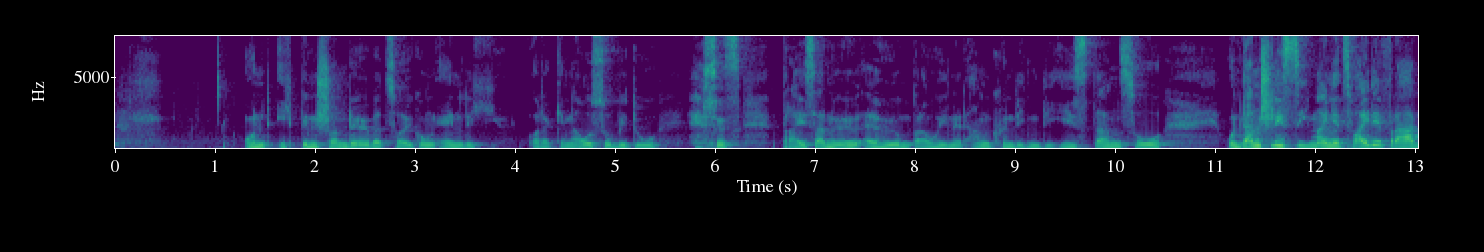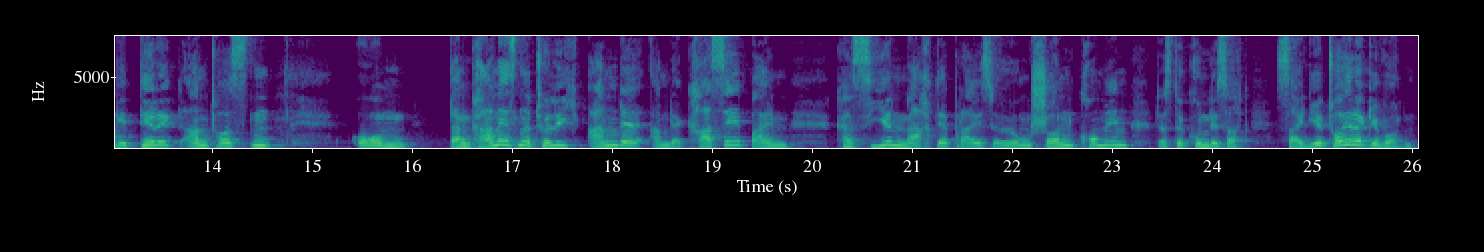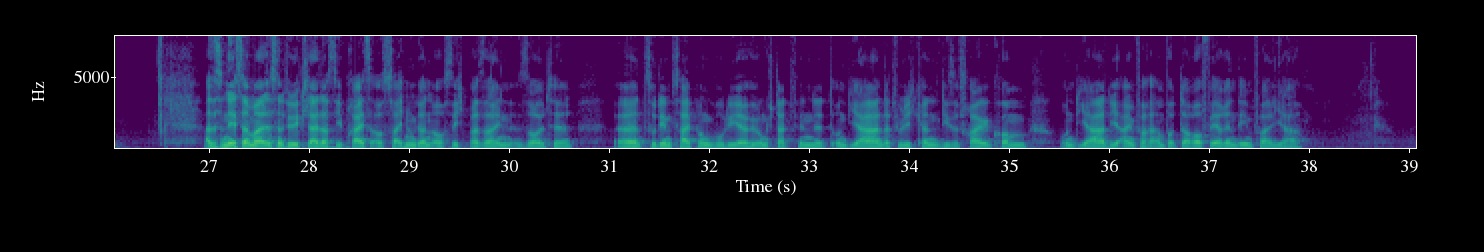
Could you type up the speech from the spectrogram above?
Und ich bin schon der Überzeugung, ähnlich oder genauso wie du, es ist Preiserhöhung brauche ich nicht ankündigen, die ist dann so. Und dann schließt sich meine zweite Frage direkt an, Thorsten. Um, dann kann es natürlich an der, an der Kasse beim Kassieren nach der Preiserhöhung schon kommen, dass der Kunde sagt, seid ihr teurer geworden. Also zunächst einmal ist natürlich klar, dass die Preisauszeichnung dann auch sichtbar sein sollte äh, zu dem Zeitpunkt, wo die Erhöhung stattfindet. Und ja, natürlich kann diese Frage kommen. Und ja, die einfache Antwort darauf wäre in dem Fall ja.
